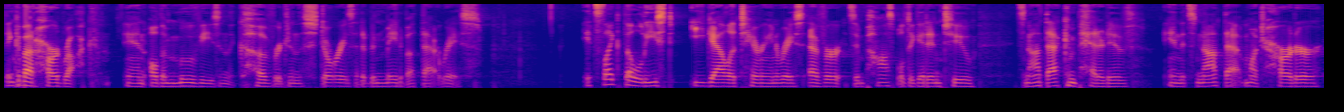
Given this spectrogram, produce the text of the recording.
think about Hardrock and all the movies and the coverage and the stories that have been made about that race. It's like the least egalitarian race ever. It's impossible to get into. It's not that competitive, and it's not that much harder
